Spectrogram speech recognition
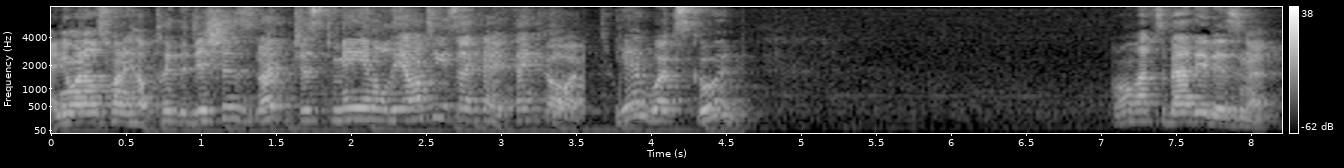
Anyone else want to help clear the dishes? Nope, just me and all the aunties? Okay, thank God. Yeah, works good. Well, that's about it, isn't it?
